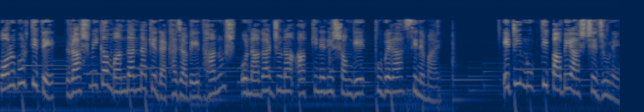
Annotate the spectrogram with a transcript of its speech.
পরবর্তীতে রাশমিকা মান্দান্নাকে দেখা যাবে ধানুষ ও নাগার্জুনা আক্কিনেনির সঙ্গে কুবেরা সিনেমায়। এটি মুক্তি পাবে আসছে জুনে।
